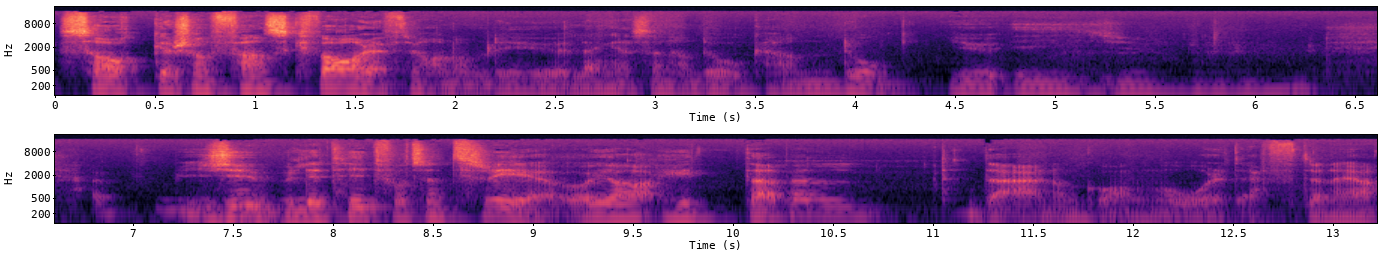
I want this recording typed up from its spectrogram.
saker som fanns kvar efter honom. Det är ju länge sedan han dog. Han dog ju i juletid 2003 och jag hittade väl den där någon gång året efter när jag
